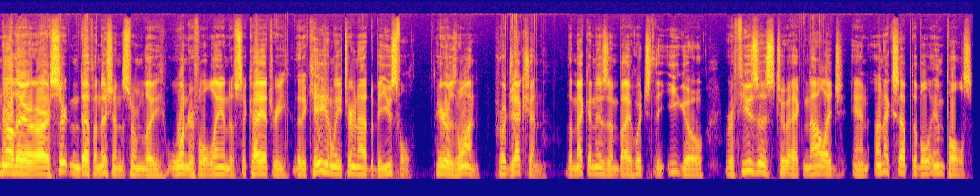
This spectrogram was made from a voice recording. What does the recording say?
Now, there are certain definitions from the wonderful land of psychiatry that occasionally turn out to be useful. Here is one projection, the mechanism by which the ego refuses to acknowledge an unacceptable impulse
